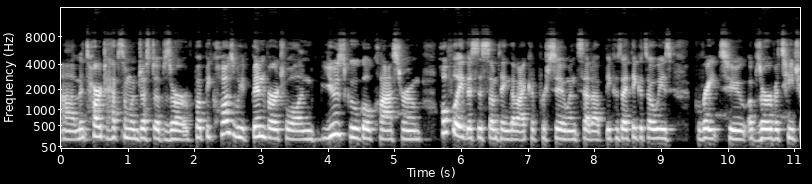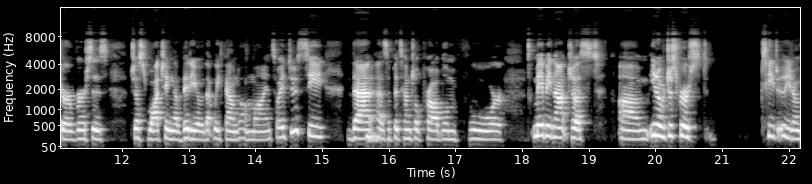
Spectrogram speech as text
Um, it's hard to have someone just observe, but because we've been virtual and used Google Classroom, hopefully this is something that I could pursue and set up because I think it's always great to observe a teacher versus just watching a video that we found online. So I do see that mm-hmm. as a potential problem for maybe not just um, you know just for st- teach you know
